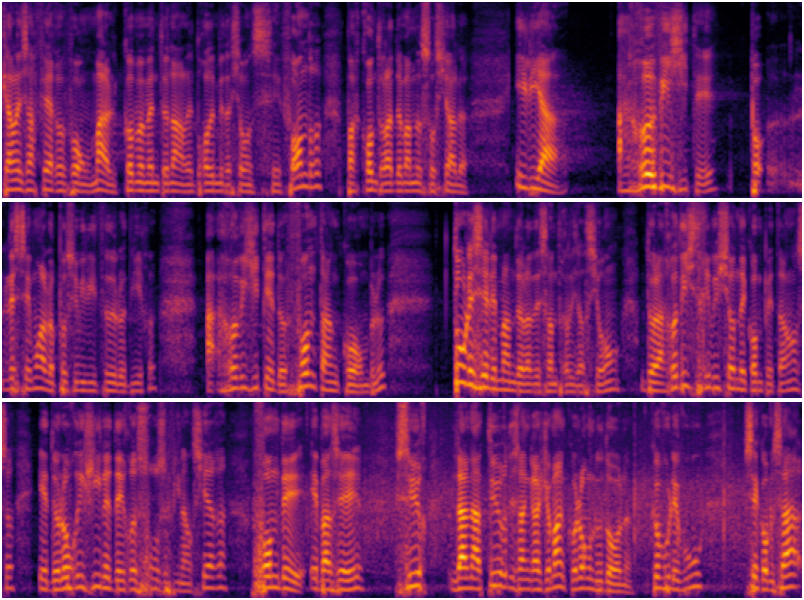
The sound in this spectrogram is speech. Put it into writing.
Quand les affaires vont mal, comme maintenant, les droits de mutation s'effondrent. Par contre, la demande sociale, il y a à revisiter, laissez-moi la possibilité de le dire, à revisiter de fond en comble tous les éléments de la décentralisation, de la redistribution des compétences et de l'origine des ressources financières fondées et basées sur la nature des engagements que l'on nous donne. Que voulez-vous? C'est comme ça.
